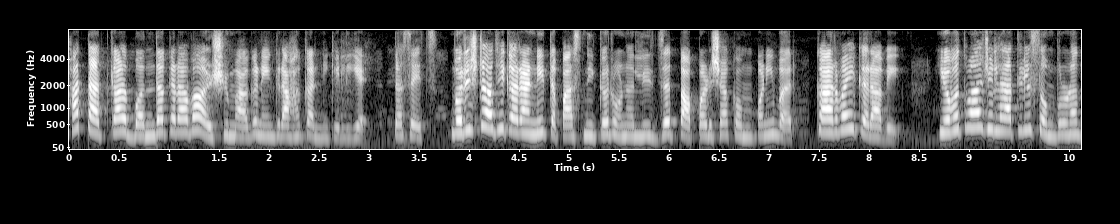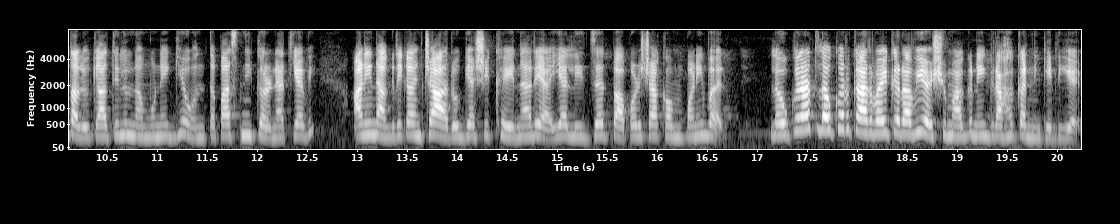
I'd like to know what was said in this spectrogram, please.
हा तात्काळ बंद करावा अशी मागणी ग्राहकांनी केली आहे. तसेच वरिष्ठ अधिकाऱ्यांनी तपासणी करून लिज्जत पापडच्या कंपनीवर कारवाई करावी. यवतमाळ जिल्ह्यातील संपूर्ण तालुक्यातील नमुने घेऊन तपासणी करण्यात यावी आणि नागरिकांच्या आरोग्याशी खेळणाऱ्या या लिज्जत पापडच्या कंपनीवर लवकरात लवकर कारवाई करावी अशी मागणी ग्राहकांनी केली आहे.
